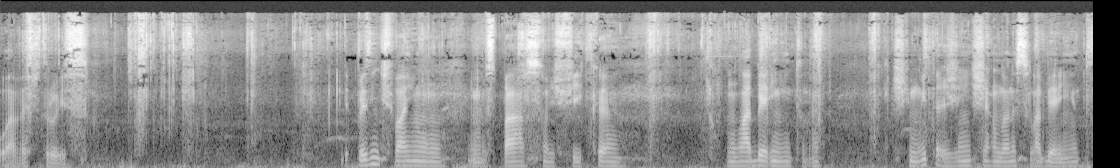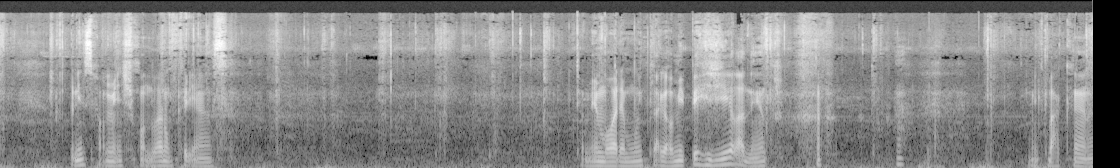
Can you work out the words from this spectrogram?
o avestruz. Depois a gente vai em um, em um espaço onde fica um labirinto, né? Acho que muita gente já andou nesse labirinto principalmente quando eram criança. Tem uma memória muito legal. Eu me perdi lá dentro. muito bacana.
